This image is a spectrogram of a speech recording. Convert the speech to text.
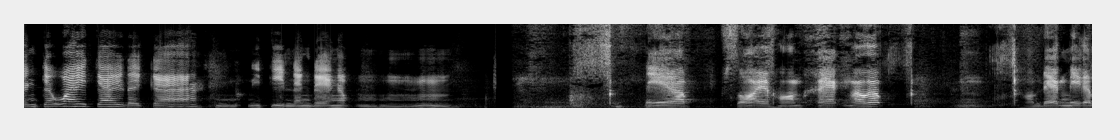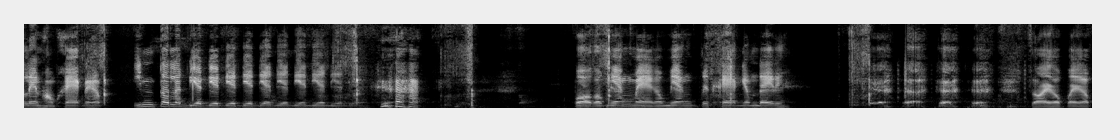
งๆจะไว้ใจได้กานี่จีนแดงๆครับนี่ครับซอยหอมแขกเราครับหอมแดงมีกันเล่นหอมแขกนะครับ อินเตอร์ละเดียดเดียดเดียดเดียดเดียดเดียดเดียดเดียดเดียดเดียปอกับเมียงแม่กับเมียงเป็นแขกยำใดเลยซอยเข้าไปครับ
